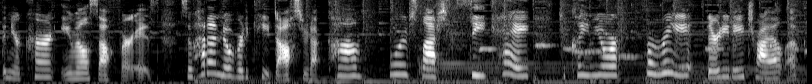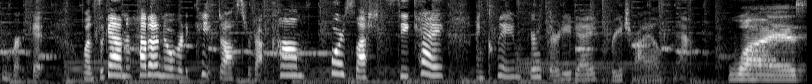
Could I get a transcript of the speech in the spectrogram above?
than your current email software is. So head on over to katedoster.com forward slash CK to claim your free 30 day trial of ConvertKit. Once again, head on over to katedoster.com forward slash CK and claim your 30 day free trial now. Was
